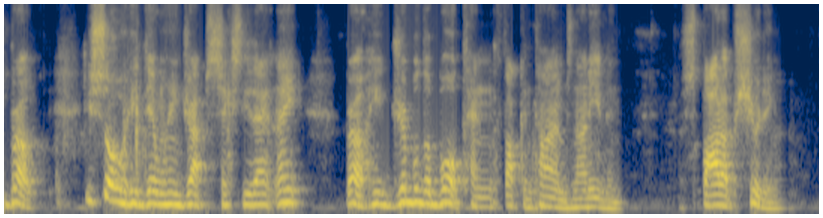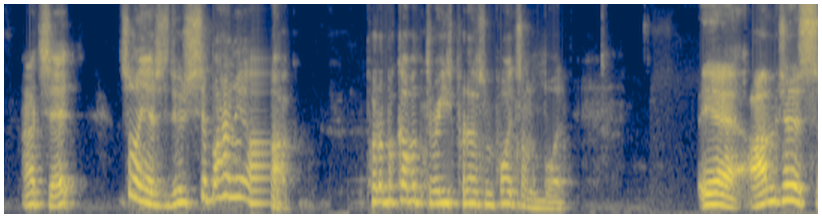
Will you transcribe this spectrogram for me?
bro, you saw what he did when he dropped sixty that night, bro. He dribbled the ball ten fucking times, not even spot up shooting. That's it. That's all he has to do. Sit behind the arc put up a couple threes, put up some points on the board. Yeah, I'm just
